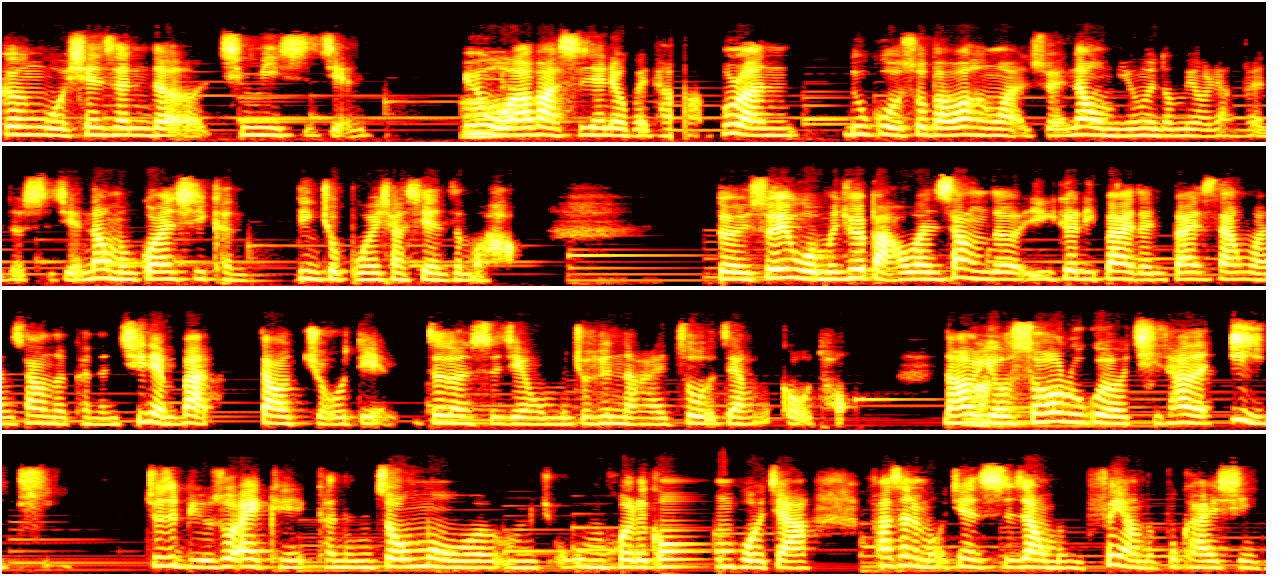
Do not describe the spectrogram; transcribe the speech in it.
跟我先生的亲密时间，因为我要把时间留给他嘛，不然如果说宝宝很晚睡，那我们永远都没有两个人的时间，那我们关系肯定就不会像现在这么好。对，所以我们就会把晚上的一个礼拜的礼拜三晚上的可能七点半到九点这段时间，我们就是拿来做这样的沟通。然后有时候如果有其他的议题，就是比如说，哎，可以可能周末我我们我们回了公婆家，发生了某件事，让我们非常的不开心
